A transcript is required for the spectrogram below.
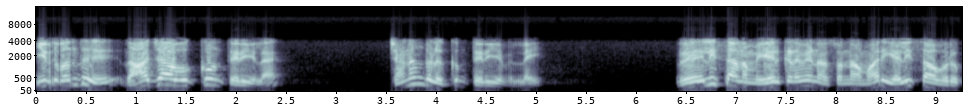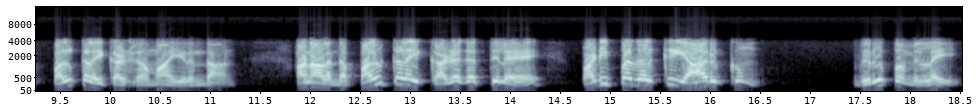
இது வந்து ராஜாவுக்கும் தெரியல ஜனங்களுக்கும் தெரியவில்லை. எலிசா நம்ம ஏற்கனவே நான் சொன்ன மாதிரி எலிசா ஒரு பல்கலைக்கழகமா இருந்தான். ஆனால் அந்த பல்கலைக்கழகத்திலே படிப்பதற்கு யாருக்கும் விருப்பம் இல்லை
